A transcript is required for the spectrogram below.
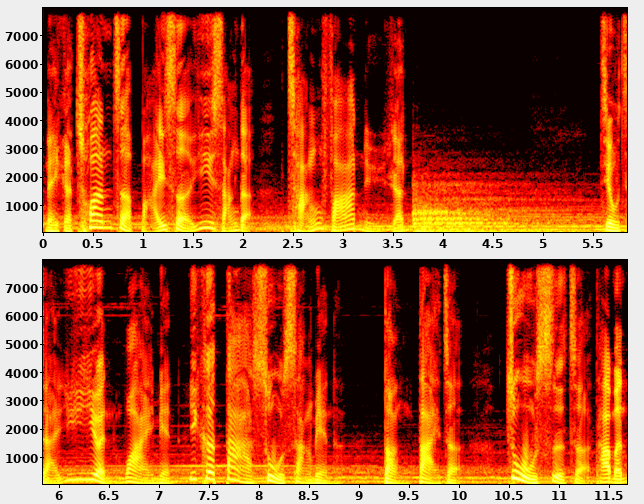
那个穿着白色衣裳的长发女人，就在医院外面一棵大树上面呢，等待着，注视着他们。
